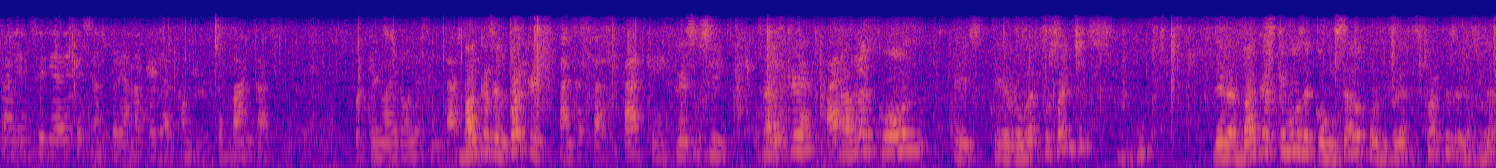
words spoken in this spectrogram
también sería de que se nos podrían apoyar con, con bancas, porque no hay donde sentarse. Bancas del parque. Bancas para el parque. Eso sí. ¿Sabes qué? Habla con este Roberto Sánchez de las bancas que hemos decomisado por diferentes partes de la ciudad.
